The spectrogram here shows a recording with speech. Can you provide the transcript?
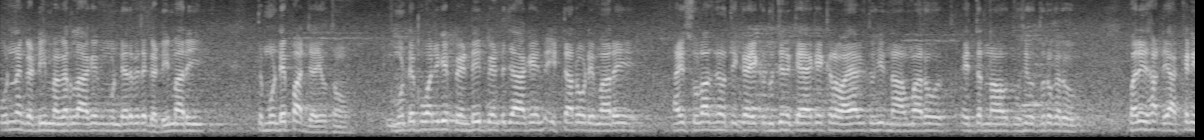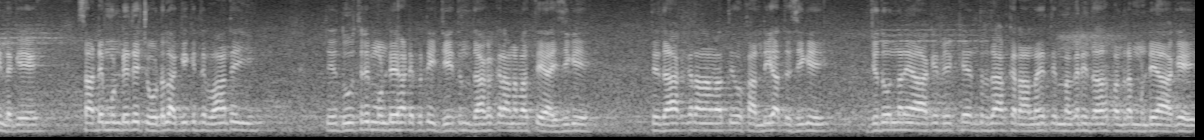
ਉਹਨਾਂ ਨੇ ਗੱਡੀ ਮਗਰ ਲਾ ਕੇ ਮੁੰਡੇ ਦੇ ਵਿੱਚ ਗੱਡੀ ਮਾਰੀ ਤੇ ਮੁੰਡੇ ਭੱਜ ਆਏ ਉਤੋਂ ਮੁੰਡੇ ਪਹੁੰਚ ਕੇ ਪਿੰਡ ਹੀ ਪਿੰਡ ਜਾ ਕੇ ਇੱਟਾਂ ਰੋੜੇ ਮਾਰੇ। ਅਸੀਂ 16 ਦਿਨਾਂ ਤੱਕ ਇੱਕ ਦੂਜੇ ਨੇ ਕਹਿ ਕੇ ਕਰਵਾਇਆ ਵੀ ਤੁਸੀਂ ਨਾ ਮਾਰੋ ਇੱਧਰ ਨਾ ਆਓ, ਤੁਸੀਂ ਉੱਧਰ ਕਰੋ। ਪਰ ਇਹ ਸਾਡੇ ਅੱਖ ਨਹੀਂ ਲੱਗੇ। ਸਾਡੇ ਮੁੰਡੇ ਤੇ ਚੋਟ ਲੱਗ ਗਈ ਕਿਤੇ ਬਾਂਹ ਤੇ ਜੀ ਤੇ ਦੂਸਰੇ ਮੁੰਡੇ ਸਾਡੇ ਭਤੀਜੇ ਨੂੰ ਦਾਖਲ ਕਰਾਉਣ ਵਾਸਤੇ ਆਏ ਸੀਗੇ। ਤੇ ਦਾਖਲ ਕਰਾਉਣ ਵਾਸਤੇ ਉਹ ਖਾਲੀ ਹੱਥ ਸੀਗੇ। ਜਦੋਂ ਉਹਨਾਂ ਨੇ ਆ ਕੇ ਵੇਖਿਆ ਅੰਦਰ ਦਾਖਲ ਕਰਾਉਣ ਲੱਗੇ ਤੇ ਮਗਰ ਹੀ 10 15 ਮੁੰਡੇ ਆ ਕੇ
